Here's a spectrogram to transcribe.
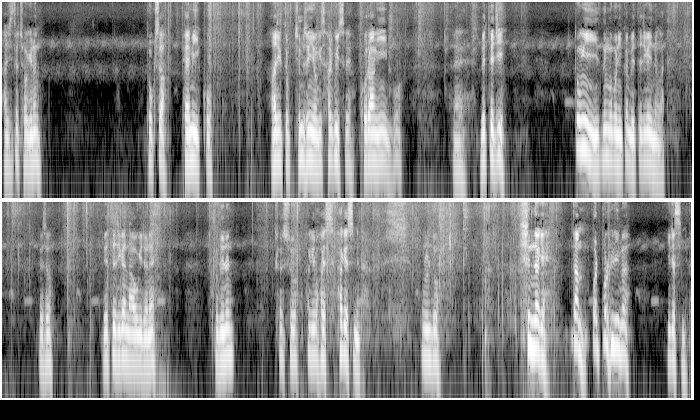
아직도 저기는 독사, 뱀이 있고 아직도 짐승이 여기 살고 있어요. 고랑이 뭐 예, 멧돼지 똥이 있는 거 보니까 멧돼지가 있는 것 같아요. 그래서 멧돼지가 나오기 전에 우리는 철수하기로 하겠습니다. 오늘도 신나게 땀 뻘뻘 흘리며 일했습니다.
